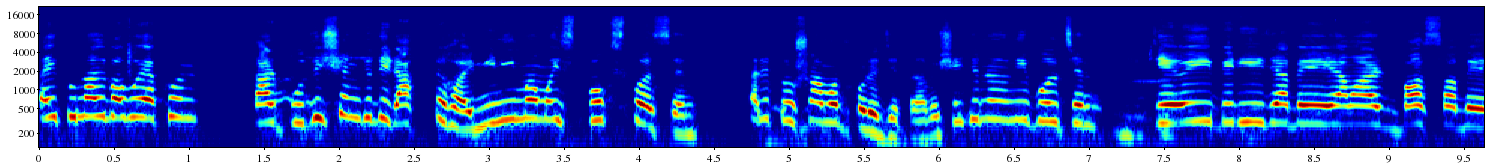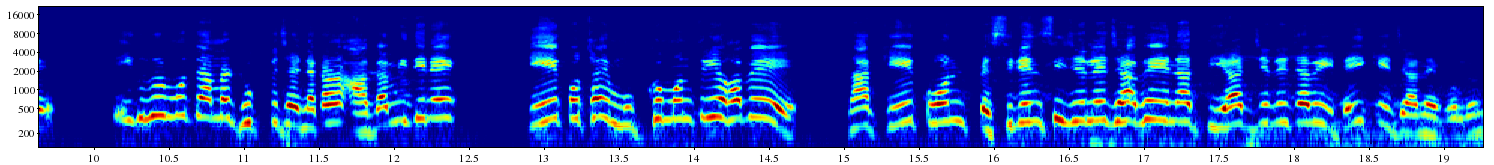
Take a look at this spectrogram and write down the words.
তাই কুণাল বাবু এখন তার পজিশন যদি রাখতে হয় মিনিমাম ওই স্পোক্স পার্সন তাহলে তোষামত করে যেতে হবে। সেই জন্য উনি বলছেন যে, ওই বেরিয়ে যাবে, আমার বস হবে। এইগুলোর মধ্যে আমরা ঢুকতে চাই না। কারণ আগামী দিনে কে কোথায় মুখ্যমন্ত্রী হবে না কে কোন প্রেসিডেন্সি জেলে যাবে না তিহার জেলে যাবে এটাই কে জানে বলুন।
